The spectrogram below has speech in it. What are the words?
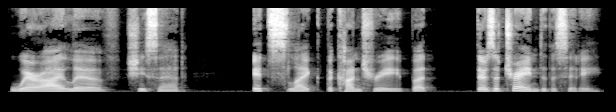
Where I live, she said, it's like the country, but there's a train to the city.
